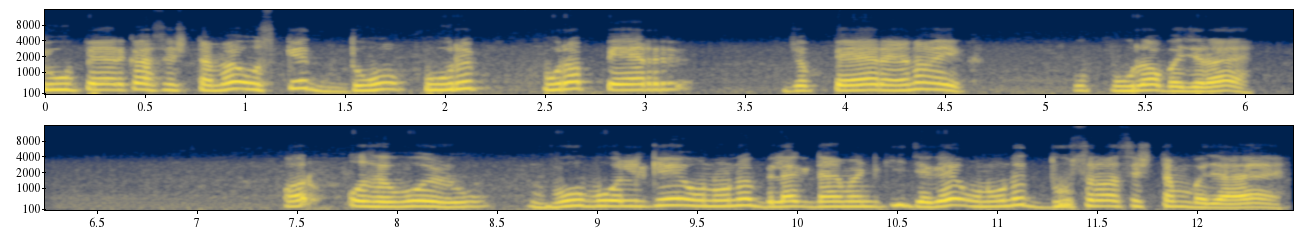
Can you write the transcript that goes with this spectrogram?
टू पैर का सिस्टम है, उसके दो, पूरे, पूरा पैर जो पैर है ना एक, वो पूरा बज रहा है। और उस, वो वो बोल के उन्होंने ब्लैक डायमंड की जगह उन्होंने दूसरा सिस्टम बजाया है,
